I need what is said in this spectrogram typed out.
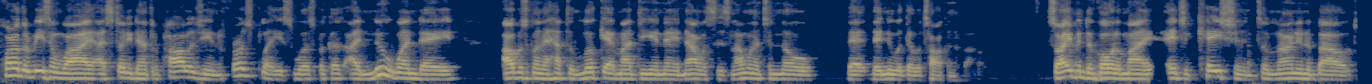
part of the reason why i studied anthropology in the first place was because i knew one day i was going to have to look at my dna analysis and i wanted to know that they knew what they were talking about. So i even devoted my education to learning about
